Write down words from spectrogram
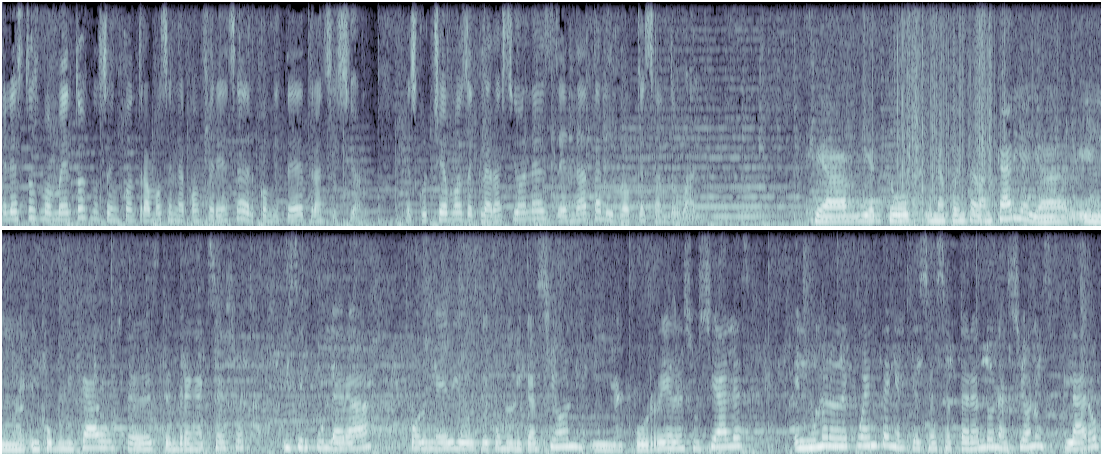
En estos momentos nos encontramos en la conferencia del Comité de Transición. Escuchemos declaraciones de Natalie Roque Sandoval. Se ha abierto una cuenta bancaria, ya en el comunicado ustedes tendrán acceso y circulará por medios de comunicación y por redes sociales el número de cuenta en el que se aceptarán donaciones, claro,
